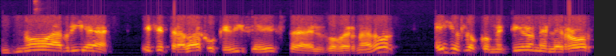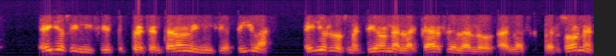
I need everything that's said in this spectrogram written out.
no habría ese trabajo que dice extra el gobernador. Ellos lo cometieron el error, ellos presentaron la iniciativa, ellos los metieron a la cárcel a, a las personas.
